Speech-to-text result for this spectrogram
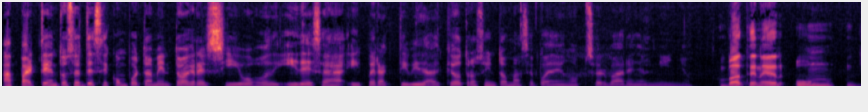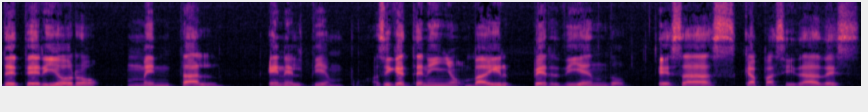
Aparte entonces de ese comportamiento agresivo y de esa hiperactividad, ¿qué otros síntomas se pueden observar en el niño? Va a tener un deterioro mental en el tiempo. Así que este niño va a ir perdiendo esas capacidades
